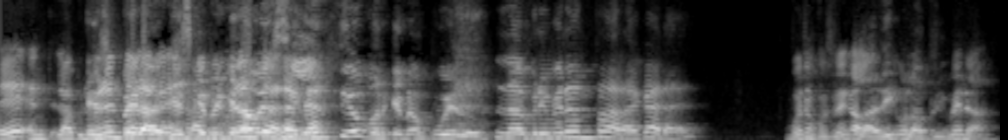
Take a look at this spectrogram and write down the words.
Eh, la primera Espera, que es que me he quedado en silencio porque no puedo. La primera en toda la cara, ¿eh? Bueno, pues venga, la digo, la primera.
